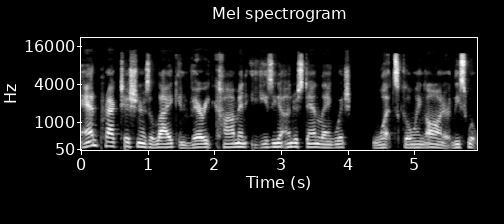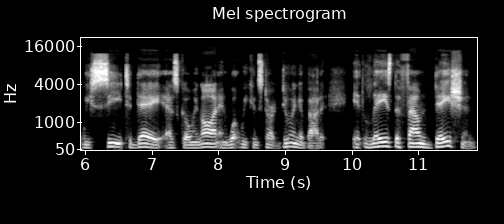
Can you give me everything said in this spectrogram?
and practitioners alike in very common easy to understand language what's going on or at least what we see today as going on and what we can start doing about it. It lays the foundation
